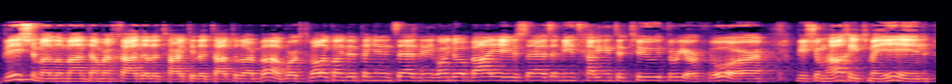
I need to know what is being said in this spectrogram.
Bishma Laman Damar Chada Latarti Latatul Arba works well according to the opinion and says, meaning according to Abaye who says it means cutting into two, three, or four. Bishum Hachi Tmein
